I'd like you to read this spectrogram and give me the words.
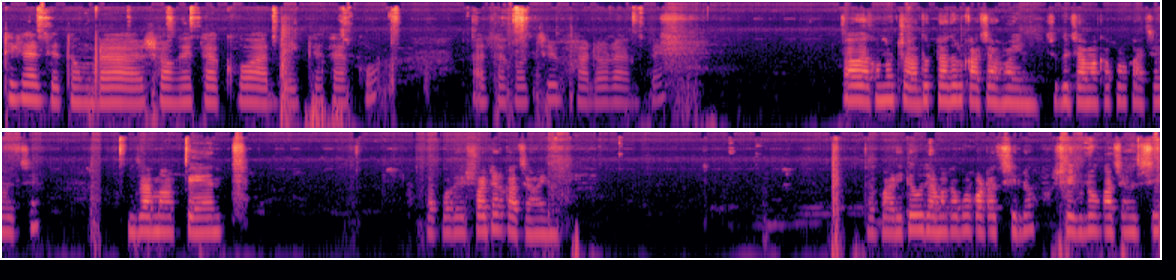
ঠিক আছে, তোমরা সঙ্গে থাকো আর দেখতে থাকো। আশা করছি ভালো লাগবে। তাও এখনও চাদর টাদর কাচা হয়নি, শুধু জামা কাপড় কাচা হয়েছে। জামা, প্যান্ট, তারপরে সোয়েটার কাচা হয়নি। তার বাড়িতেও জামা কাপড় কাটা ছিল? সেগুলো কাচা হচ্ছে,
